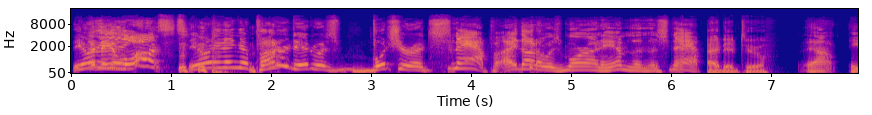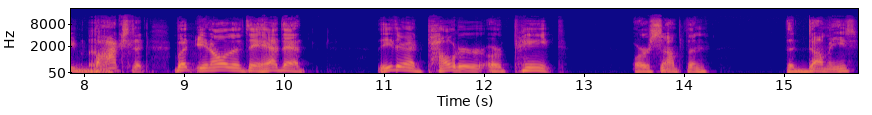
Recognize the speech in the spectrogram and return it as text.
The only And they thing- lost. The only thing the punter did was butcher a snap. I thought it was more on him than the snap. I did too. Yeah, he boxed it. But you know that they had that. They either had powder or paint or something. The dummies,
